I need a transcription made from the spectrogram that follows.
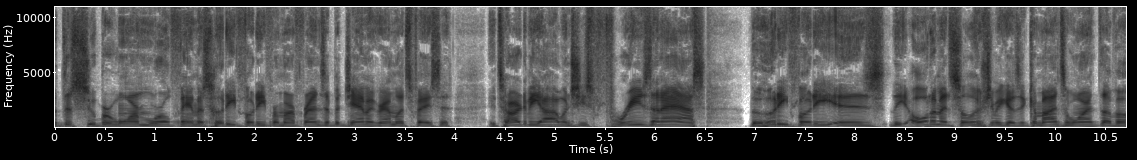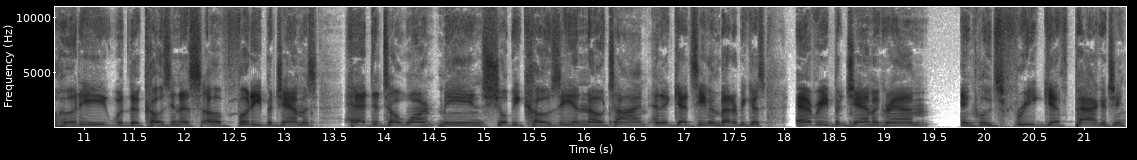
With the super warm, world famous hoodie footy from our friends at Pajamagram. Let's face it, it's hard to be hot when she's freezing ass. The hoodie footy is the ultimate solution because it combines the warmth of a hoodie with the coziness of footy pajamas. Head to toe warmth means she'll be cozy in no time. And it gets even better because every pajamagram includes free gift packaging.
